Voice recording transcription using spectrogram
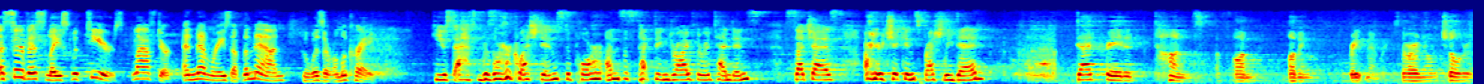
A service laced with tears, laughter, and memories of the man who was Earl McRae. He used to ask bizarre questions to poor, unsuspecting drive-through attendants such as, are your chickens freshly dead? Dad created tons of fun, loving, great memories. There are no children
